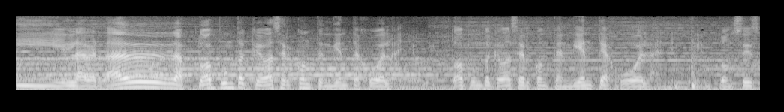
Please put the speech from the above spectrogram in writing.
Y la verdad, todo apunta a que va a ser contendiente a juego del año, güey. Todo apunta a que va a ser contendiente a juego del año, güey. Entonces,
